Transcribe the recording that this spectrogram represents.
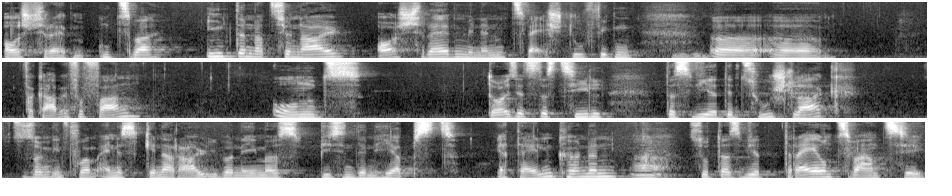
ausschreiben. Und zwar international ausschreiben in einem zweistufigen mhm. äh, äh, Vergabeverfahren. Und da ist jetzt das Ziel, dass wir den Zuschlag sozusagen in Form eines Generalübernehmers bis in den Herbst erteilen können, Aha. sodass wir 23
